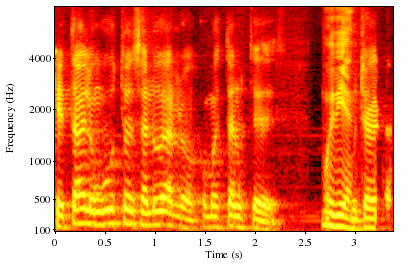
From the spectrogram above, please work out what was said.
¿Qué tal? Un gusto en saludarlo. ¿Cómo están ustedes? Muy bien. Muchas gracias.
